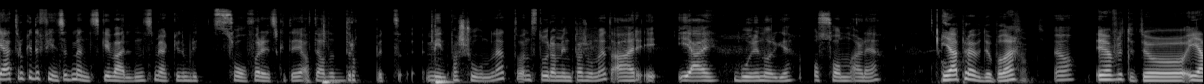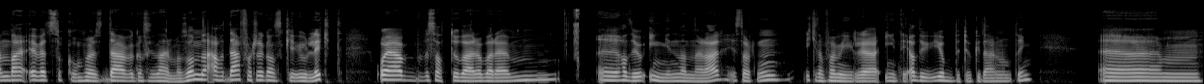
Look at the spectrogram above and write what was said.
Jeg tror ikke det fins et menneske i verden som jeg kunne blitt så forelsket i at jeg hadde droppet min personlighet. Og en stor av min personlighet er jeg bor i Norge, og sånn er det. Jeg prøvde jo på det. Ja. Jeg flyttet jo igjen da, jeg vet Stockholm høres- det er vel ganske nærme, sånn, men det er, det er fortsatt ganske ulikt. Og jeg satt jo der og bare mm, eh, Hadde jo ingen venner der i starten. Ikke noen familie, ingenting. Jeg hadde, jo- jobbet jo ikke der eller noen ting. Um,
